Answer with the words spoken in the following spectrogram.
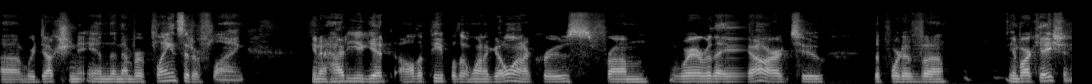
uh, reduction in the number of planes that are flying. You know, how do you get all the people that want to go on a cruise from wherever they are to the port of uh, embarkation.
